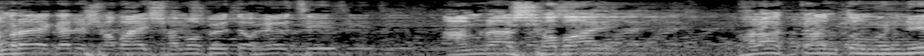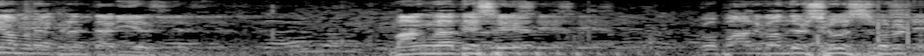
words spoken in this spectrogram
আমরা এখানে সবাই সমবেত হয়েছি। আমরা সবাই ভারাক্রান্ত মন নিয়ে আমরা এখানে দাঁড়িয়ে আছি। বাংলাদেশে গোপালগঞ্জের শেষ ষোলোটি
